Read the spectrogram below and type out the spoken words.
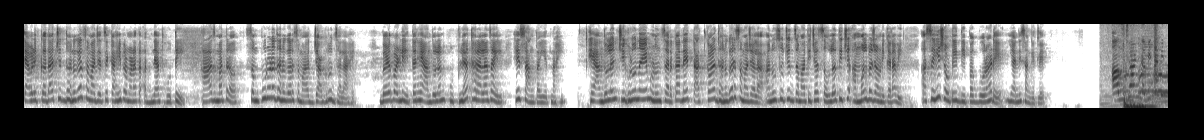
त्यावेळी कदाचित धनगर समाजाचे काही प्रमाणात अज्ञात होते. आज मात्र संपूर्ण धनगर समाज जागृत झाला आहे. वेळ पडली तर हे आंदोलन कुठल्या थराला जाईल हे सांगता येत नाही. हे आंदोलन चिघळू नये म्हणून सरकारने तात्काळ धनगर समाजाला अनुसूचित जमातीच्या सवलतीची अंमलबजावणी करावी असेही शेवटी दीपक बोराडे यांनी सांगितले. आमच्या नवीन नवीन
